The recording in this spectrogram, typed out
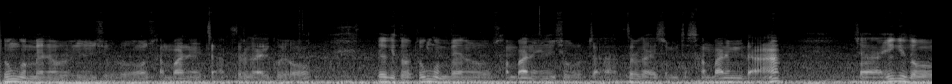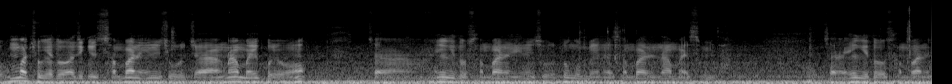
둥근 면으로 이런 식으로 3반에 쫙 들어가 있고요. 여기도 둥근 면으로 3반에 이런 식으로 쫙 들어가 있습니다. 3반입니다. 자, 여기도 엄마 쪽에도 아직 3반에 이런 식으로 쫙 남아 있고요. 자, 여기도 3반에 이런 식으로 둥근 면에 3반에 남아 있습니다. 자, 여기도 3반에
